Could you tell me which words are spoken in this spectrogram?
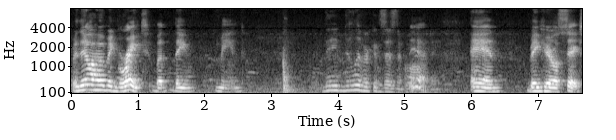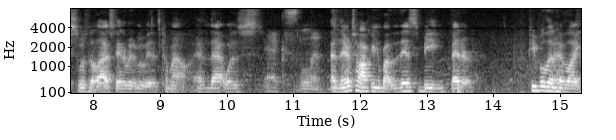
I mean, they all haven't been great, but they mean They deliver consistent quality. Yeah. And Big Hero Six was the last animated movie that's come out, and that was Excellent. and they're talking about this being better. People that have like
